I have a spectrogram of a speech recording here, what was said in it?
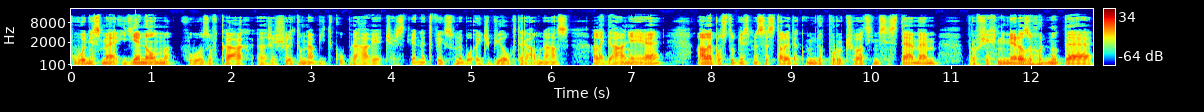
Původně jsme jenom v úvozovkách řešili tu nabídku právě čerstvě Netflixu nebo HBO, která u nás legálně je, ale postupně jsme se stali takovým doporučovacím systémem pro všechny nerozhodnuté,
